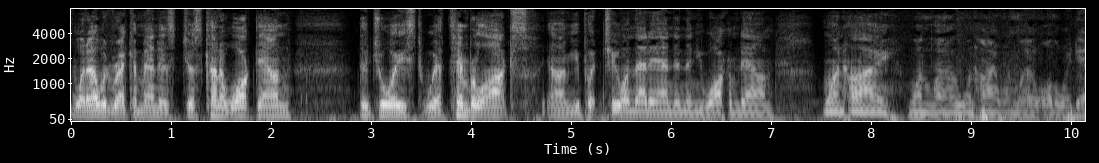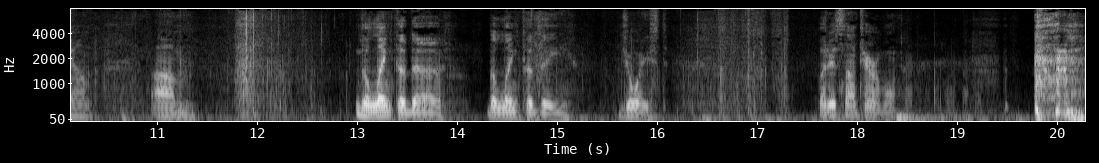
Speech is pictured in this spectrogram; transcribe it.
what I would recommend is just kind of walk down the joist with TimberLOKs. Um, you put two on that end and then you walk them down one high, one low, one high, one low, all the way down. Um, the length of the the length of the joist. But it's not terrible. and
